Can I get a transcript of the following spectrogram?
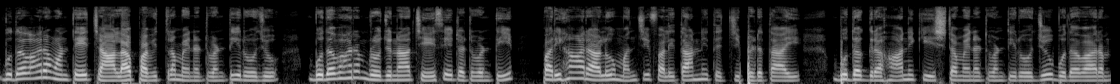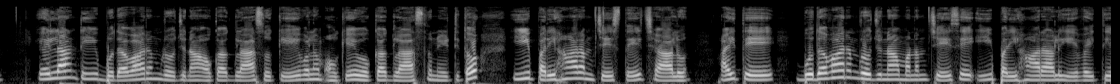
బుధవారం అంటే చాలా పవిత్రమైనటువంటి రోజు. బుధవారం రోజున చేసేటటువంటి పరిహారాలు మంచి ఫలితాన్ని తెచ్చిపెడతాయి. బుధ గ్రహానికి ఇష్టమైనటువంటి రోజు బుధవారం. ఎలాంటి బుధవారం రోజున ఒక గ్లాసు కేవలం ఒకే ఒక గ్లాసు నీటితో ఈ పరిహారం చేస్తే చాలు. అయితే బుధవారం రోజున మనం చేసే ఈ పరిహారాలు ఏవైతే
